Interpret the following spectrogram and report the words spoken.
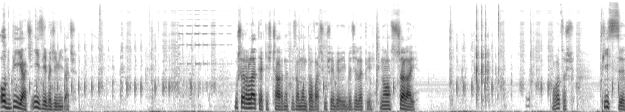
odbijać nic nie będzie widać. Muszę rolety jakieś czarne tu zamontować u siebie i będzie lepiej. No, strzelaj. O, coś. Piscy.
